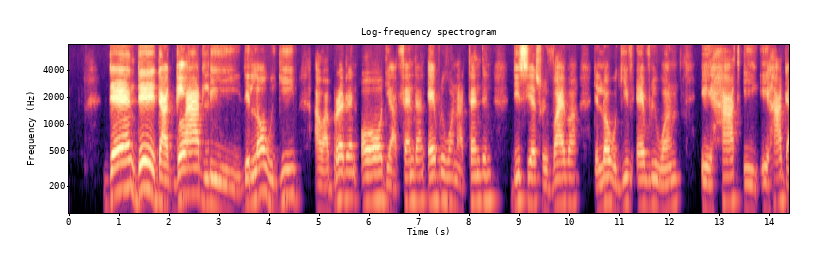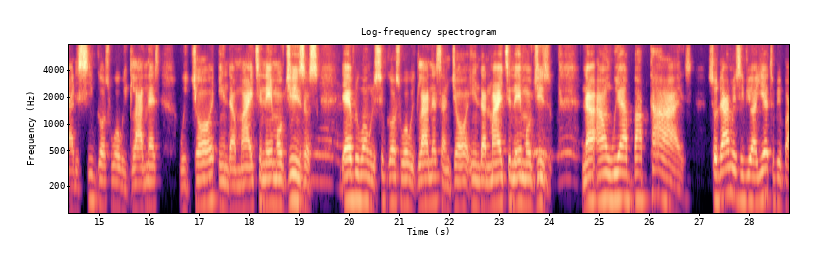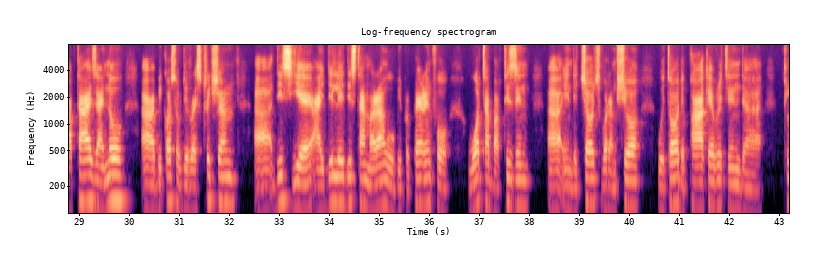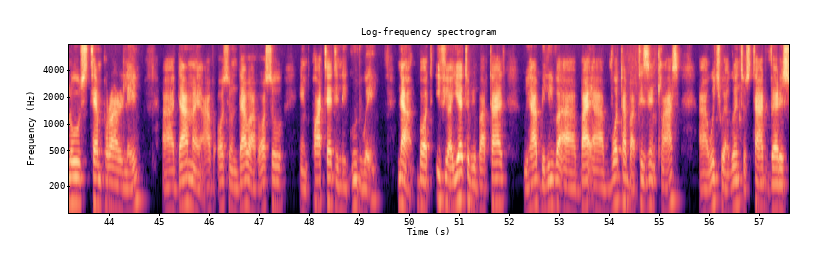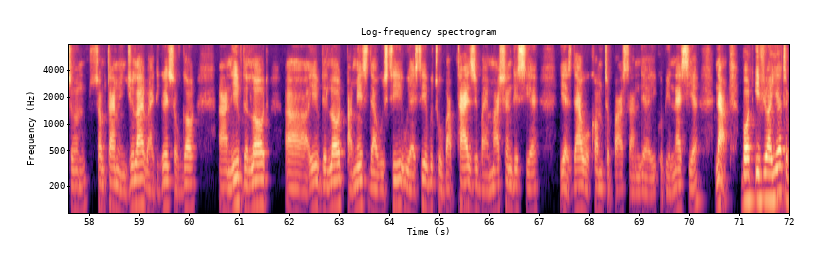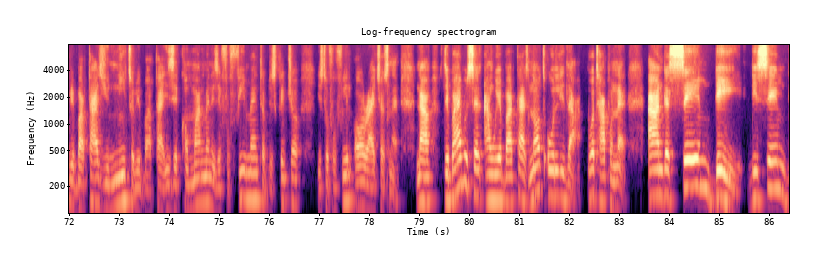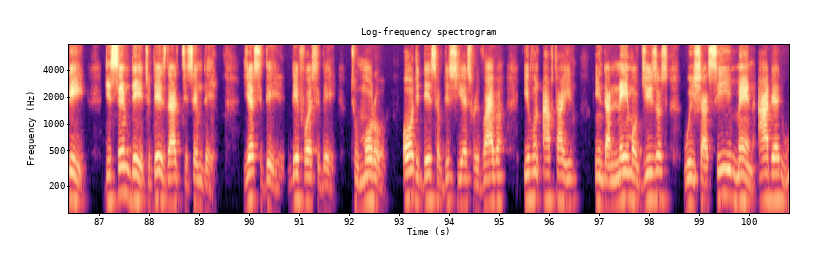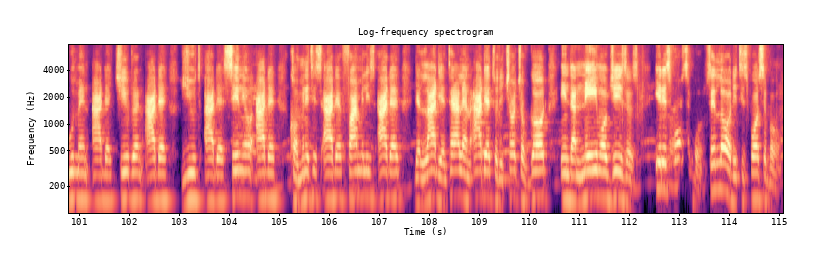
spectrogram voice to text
then they that gladly the Lord will give our brethren, all the attendants, everyone attending this year's revival, the Lord will give everyone a heart, a, a heart that receives God's word with gladness, with joy in the mighty name of Jesus. Amen. Everyone will receive God's word with gladness and joy in the mighty name of Jesus. Amen. Now, and we are baptized. So that means if you are here to be baptized, I know uh, because of the restriction uh, this year, ideally this time around, we'll be preparing for water baptism uh, in the church, but I'm sure with all the park, everything uh, closed temporarily. Uh, that might have also that have also imparted in a good way. Now, but if you are yet to be baptized, we have believer uh, by water baptism class, uh, which we are going to start very soon, sometime in July, by the grace of God. And if the Lord, uh, if the Lord permits that we still we are still able to baptize you by immersion this year, yes, that will come to pass and uh, it could be next year. Now, but if you are here to be baptized, you need to be baptized. It's a commandment, it's a fulfillment of the scripture, is to fulfill all righteousness. Now, the Bible says, and we are baptized. Not only that, what happened there? And the same day, the same day, the same day, today is that the same day, yesterday, day for yesterday, tomorrow, all the days of this year's revival, even after it, in the name of Jesus, we shall see men added, women added, children added, youth added, senior added, communities added, families added, the land, the entire land added to the church of God in the name of Jesus. It is possible. Say, Lord, it is possible.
